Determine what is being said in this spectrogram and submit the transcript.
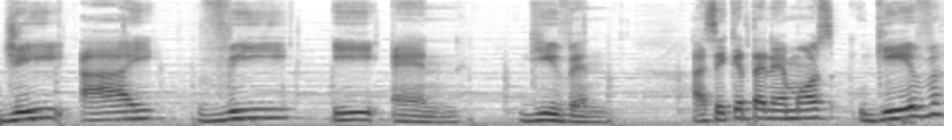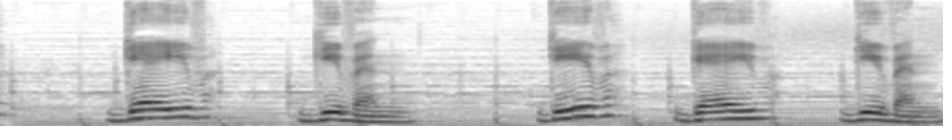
G-I-V-E-N. Given. Así que tenemos give, gave, given. Give, gave, given.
